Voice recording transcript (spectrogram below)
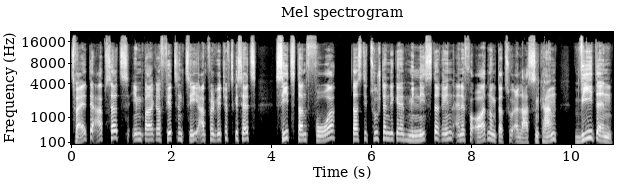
zweite Absatz im Paragraph 14c Abfallwirtschaftsgesetz sieht dann vor, dass die zuständige Ministerin eine Verordnung dazu erlassen kann, wie denn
